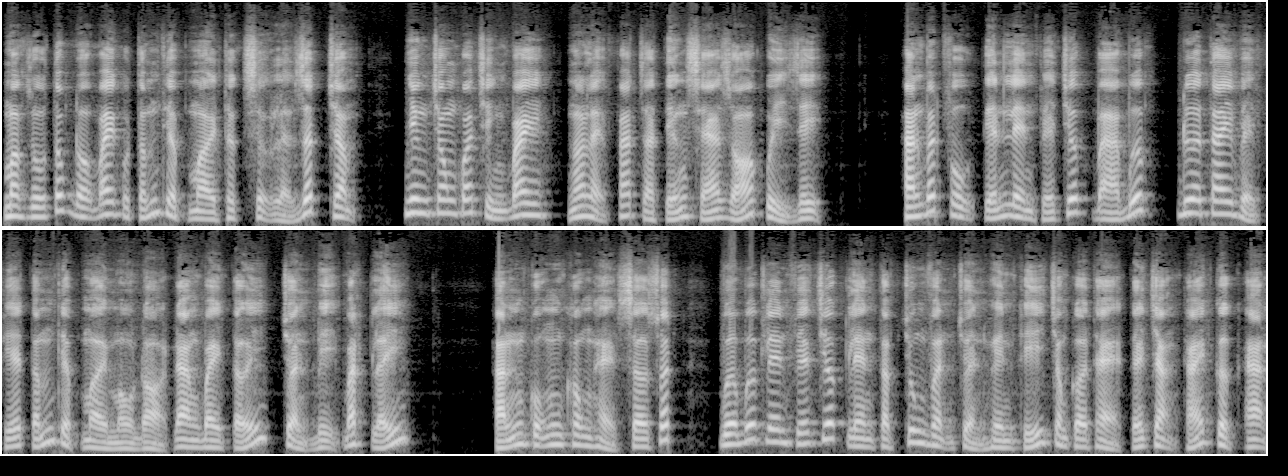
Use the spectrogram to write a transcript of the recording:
Mặc dù tốc độ bay của tấm thiệp mời thực sự là rất chậm, nhưng trong quá trình bay, nó lại phát ra tiếng xé gió quỷ dị. Hàn bất phụ tiến lên phía trước ba bước, đưa tay về phía tấm thiệp mời màu đỏ đang bay tới, chuẩn bị bắt lấy. Hắn cũng không hề sơ suất, vừa bước lên phía trước liền tập trung vận chuyển huyền khí trong cơ thể tới trạng thái cực hạn.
